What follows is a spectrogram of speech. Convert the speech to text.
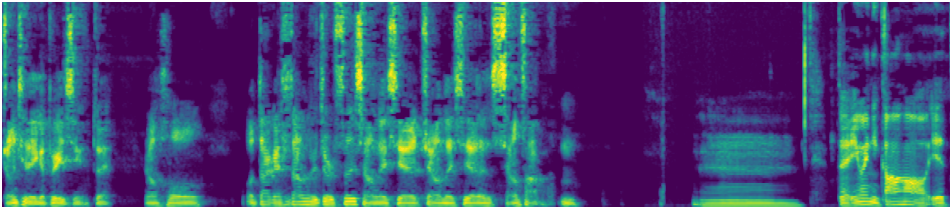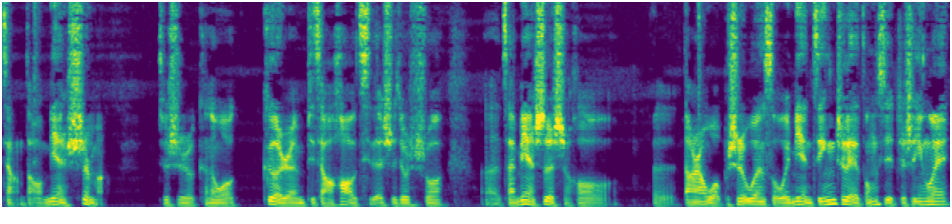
整体的一个背景，对，然后我大概是当时就是分享了一些这样的一些想法吧，嗯，嗯，对，因为你刚好也讲到面试嘛，就是可能我个人比较好奇的是，就是说，呃，在面试的时候，呃，当然我不是问所谓面经之类的东西，只是因为，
